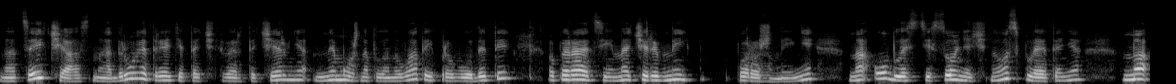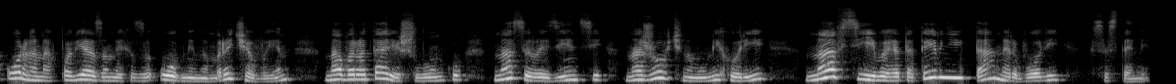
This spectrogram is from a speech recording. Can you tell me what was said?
На цей час, на 2, 3 та 4 червня, не можна планувати і проводити операції на черевній порожнині, на області сонячного сплетення, на органах, пов'язаних з обміном речовин, на воротарі шлунку, на селезінці, на жовчному міхурі, на всій вегетативній та нервовій системі.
